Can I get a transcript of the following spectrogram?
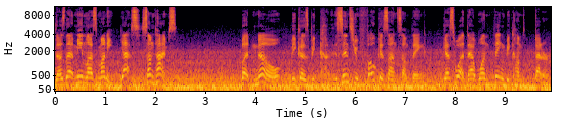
Does that mean less money? Yes, sometimes. But no, because, because since you focus on something, guess what? That one thing becomes better.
